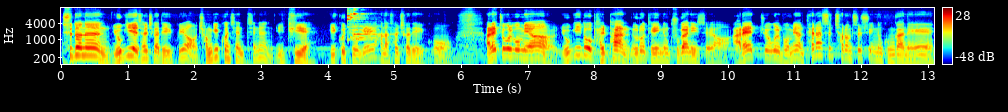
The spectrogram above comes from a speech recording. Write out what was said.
수도는 여기에 설치가 되어 있고요. 전기 콘센트는 이 뒤에 입구 쪽에 하나 설치가 되어 있고 아래쪽을 보면 여기도 발판으로 되어 있는 구간이 있어요. 아래쪽을 보면 테라스처럼 쓸 수 있는 공간에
